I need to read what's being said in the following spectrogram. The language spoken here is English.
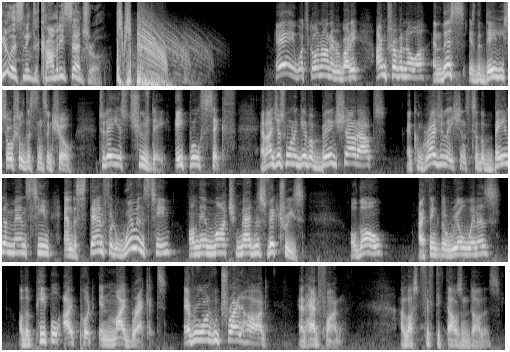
You're listening to Comedy Central. Hey, what's going on, everybody? I'm Trevor Noah, and this is the Daily Social Distancing Show. Today is Tuesday, April 6th, and I just want to give a big shout out and congratulations to the Baylor men's team and the Stanford women's team on their March Madness victories. Although, I think the real winners are the people I put in my bracket. Everyone who tried hard and had fun. I lost $50,000.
